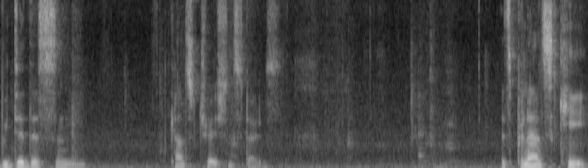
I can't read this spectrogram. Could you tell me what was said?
We did this in concentration studies. It's pronounced key.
